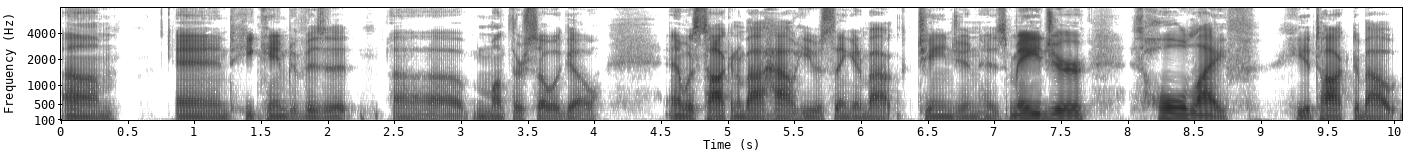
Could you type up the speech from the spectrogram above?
um, and he came to visit uh, a month or so ago and was talking about how he was thinking about changing his major. His whole life, he had talked about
